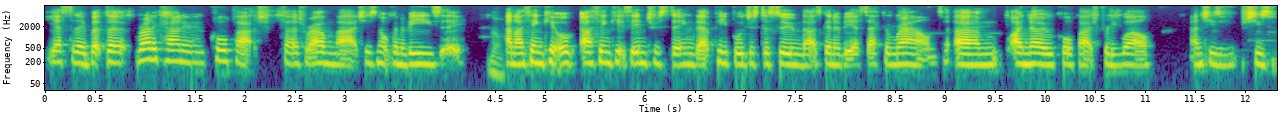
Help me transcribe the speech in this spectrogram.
yesterday, but the Raducanu Korpatsch first round match is not going to be easy. No. And I think it. I think it's interesting that people just assume that's going to be a second round. Um, I know Korpatsch pretty well, and she's she's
